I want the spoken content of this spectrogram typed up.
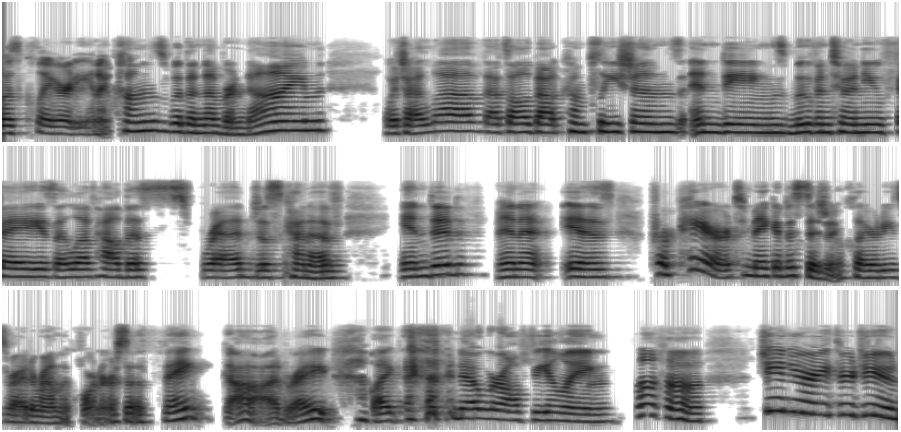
was clarity. And it comes with a number nine which I love. That's all about completions, endings, moving to a new phase. I love how this spread just kind of ended and it is prepare to make a decision. Clarity's right around the corner. So thank God, right? Like I know we're all feeling uh-huh, January through June.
